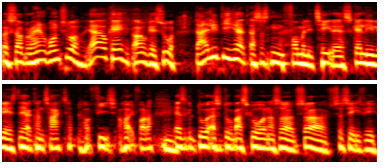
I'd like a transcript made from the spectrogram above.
hvad så, vil du have en rundtur? Ja, okay, Ja, okay, super. Der er lige de her, altså sådan formaliteter, jeg skal lige læse det her kontrakt fis højt for dig. Mm. Altså, du, altså, du kan bare skrive under, så, så, så ses vi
